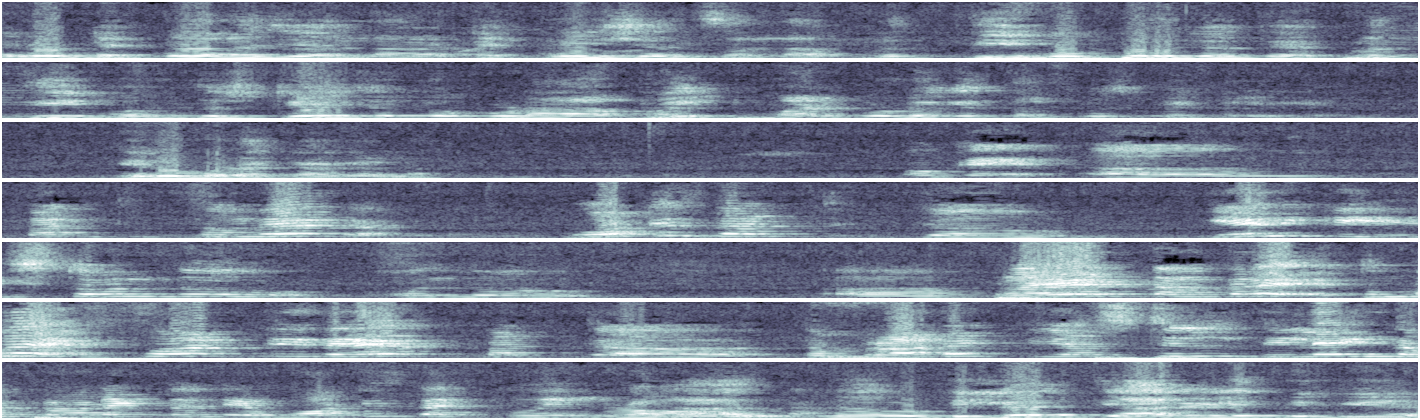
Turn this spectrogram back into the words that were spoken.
ಏನೋ ಟೆಕ್ನಾಲಜಿ ಅಲ್ಲ ಟೆಕ್ನಿಷಿಯನ್ಸ್ ಅಲ್ಲ ಪ್ರತಿ ಒಬ್ಬರ ಜೊತೆ ಪ್ರತಿ ಒಂದು ಸ್ಟೇಜ್ ಅಲ್ಲೂ ಕೂಡ ಫೈಟ್ ಮಾಡ್ಕೊಂಡೋಗಿ ತಲುಪಿಸ್ಬೇಕು ಅಲ್ಲಿಗೆ ಏನು ಮಾಡಕ್ಕಾಗಲ್ಲ. Okay but somewhere what is that ಏನಕ್ಕೆ ಇಷ್ಟೊಂದು ಒಂದು ಪ್ರಯತ್ನ ಅಂದ್ರೆ ತುಂಬಾ ಎಫರ್ಟ್ ಇದೆ but the product you are still delaying the product ಅಂದ್ರೆ what is that going wrong ನಾವ್- ಡಿಲೇ ಅಂತ ಯಾರು ಹೇಳಿದ್ ನಾವು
